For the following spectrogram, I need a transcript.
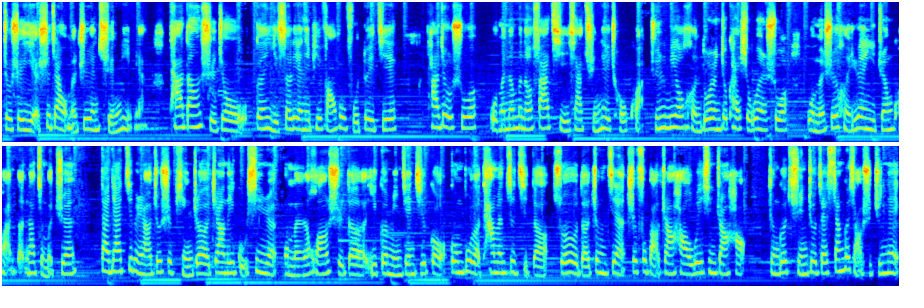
就是也是在我们志愿群里面，她当时就跟以色列那批防护服对接。他就说：“我们能不能发起一下群内筹款？群里面有很多人就开始问说，我们是很愿意捐款的，那怎么捐？大家基本上就是凭着这样的一股信任，我们黄石的一个民间机构公布了他们自己的所有的证件、支付宝账号、微信账号。”整个群就在三个小时之内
